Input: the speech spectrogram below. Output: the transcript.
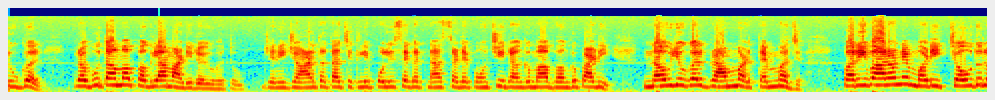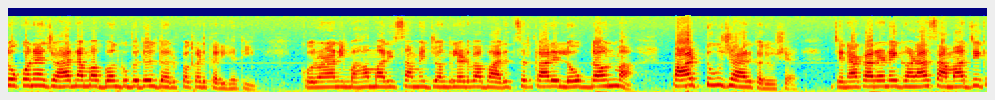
યુગલ પ્રભુતામાં પગલાં માંડી રહ્યું હતું. જેની જાણ થતાં ચીખલી પોલીસે ઘટના સ્થળે પહોંચી રંગમાં ભંગ પાડી નવયુગલ બ્રાહ્મણ તેમજ પરિવારોને મળી ચૌદ લોકોના જાહેરનામા ભંગ બદલ ધરપકડ કરી હતી. કોરોનાની મહામારી સામે જંગ લડવા ભારત સરકારે લોકડાઉનમાં પાર્ટ ટુ જાહેર કર્યું છે. જેના કારણે ઘણા સામાજિક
